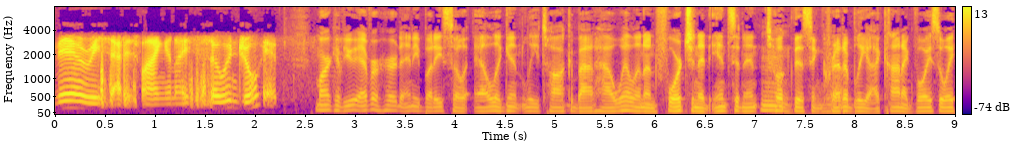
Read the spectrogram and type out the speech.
very satisfying, and I so enjoy it. Mark, have you ever heard anybody so elegantly talk about how well an unfortunate incident mm. took this incredibly yeah. iconic voice away?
